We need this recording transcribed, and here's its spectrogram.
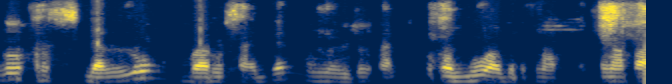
lu harus dan lu baru saja menunjukkan itu ke gua gitu. Kenapa kenapa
